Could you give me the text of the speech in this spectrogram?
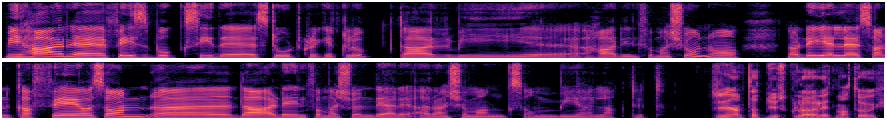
Vi har Facebook-side Stort cricketklubb der vi uh, har informasjon. Og når det gjelder sånn kafé og sånn, uh, da er det informasjon, det er arrangement som vi har lagt ut. Du nevnte at du skulle lage litt mat òg?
